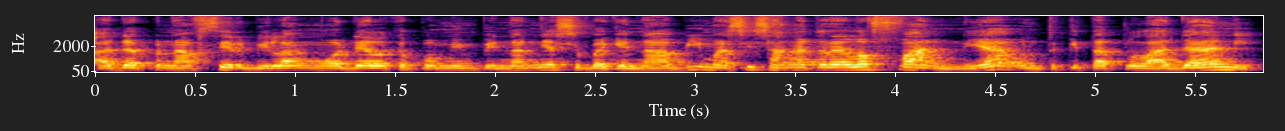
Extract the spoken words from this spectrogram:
ada penafsir bilang model kepemimpinannya sebagai nabi masih sangat relevan ya untuk kita teladani.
